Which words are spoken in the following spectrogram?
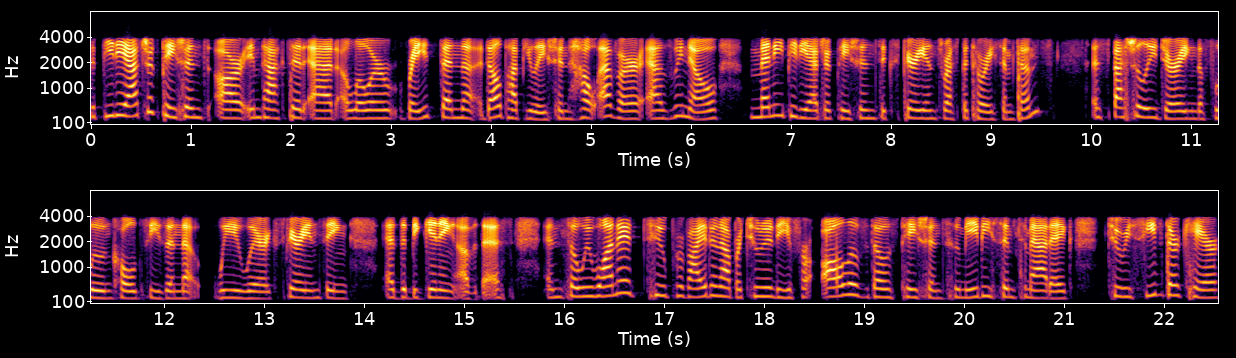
The pediatric patients are impacted at a lower rate than the adult population. However, as we know, many pediatric patients experience respiratory symptoms especially during the flu and cold season that we were experiencing at the beginning of this. And so we wanted to provide an opportunity for all of those patients who may be symptomatic to receive their care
